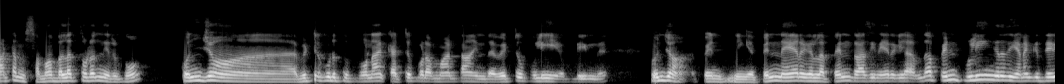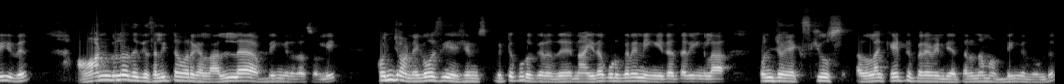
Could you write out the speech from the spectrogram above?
ஆட்டம் சமபலத்துடன் இருக்கும். கொஞ்சம் விட்டு கொடுத்து போனால் கட்டுப்பட மாட்டான் இந்த வெட்டு புலி அப்படின்னு. கொஞ்சம் பெண் நீங்க பெண் நேயர்களில் பெண் ராசி நேயர்களாக இருந்தால் பெண் புலிங்கிறது எனக்கு தெரியுது. ஆண்களும் அதுக்கு சலித்தவர்கள் அல்ல அப்படிங்கிறத சொல்லி கொஞ்சம் நெகோசியேஷன்ஸ் விட்டு கொடுக்கறது நான் இதை கொடுக்குறேன் நீங்க இதை தரீங்களா? கொஞ்சம் எக்ஸ்கியூஸ் அதெல்லாம் கேட்டு பெற வேண்டிய தருணம் அப்படிங்கிறது உண்டு.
